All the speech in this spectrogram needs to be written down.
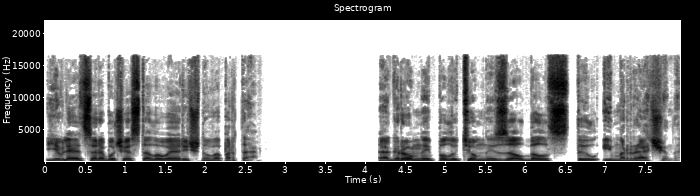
является рабочая столовая речного порта. Огромный полутемный зал был стыл и мрачен.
